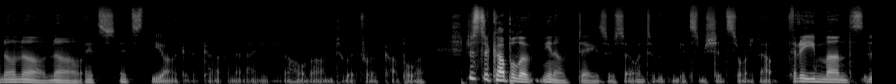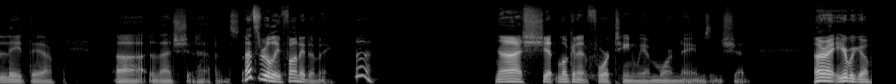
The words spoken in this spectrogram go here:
no, no, no. It's it's the Ark of the Covenant. I need you to hold on to it for a couple of, just a couple of you know days or so until we can get some shit sorted out. Three months later, uh, that shit happens. That's really funny to me. Huh. Ah, shit. Looking at 14, we have more names and shit. All right, here we go.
